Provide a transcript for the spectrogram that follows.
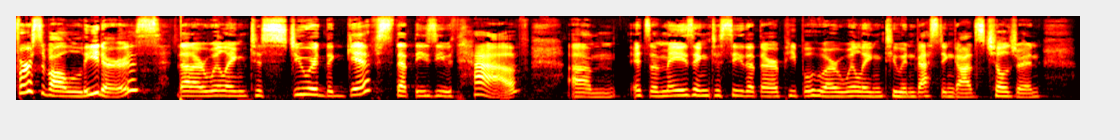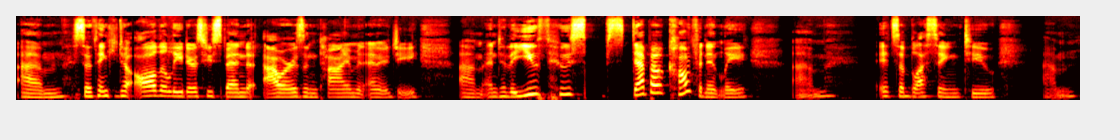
first of all, leaders that are willing to steward the gifts that these youth have. Um, it's amazing to see that there are people who are willing to invest in God's children. Um, so, thank you to all the leaders who spend hours and time and energy, um, and to the youth who step out confidently. Um, it's a blessing to um,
